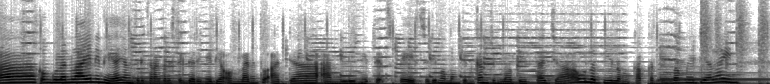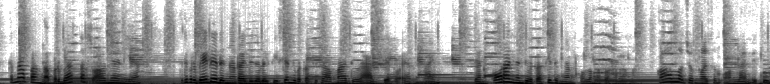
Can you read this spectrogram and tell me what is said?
Uh, keunggulan lain ini ya yang jadi karakteristik dari media online itu ada unlimited space. Jadi memungkinkan jumlah berita jauh lebih lengkap ketimbang media lain. Kenapa? Nggak berbatas soalnya nih ya. Jadi berbeda dengan radio televisi yang dibatasi sama durasi atau airtime dan koran yang dibatasi dengan kolom atau halaman. Kalau journalism online itu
